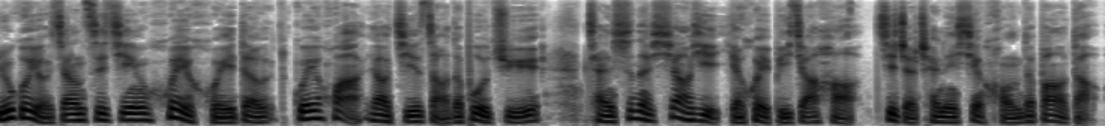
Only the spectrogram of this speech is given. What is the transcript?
如果有将资金汇回的规划，要及早的布局，产生的效益也会比较好。记者陈林信宏的报道。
